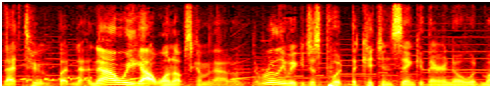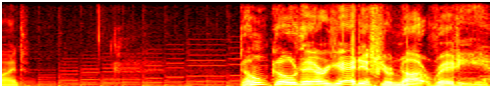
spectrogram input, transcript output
That too. But now we got one-ups coming out. of them. Really, we could just put the kitchen sink in there and no one would mind. Don't go there yet if you're not ready.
